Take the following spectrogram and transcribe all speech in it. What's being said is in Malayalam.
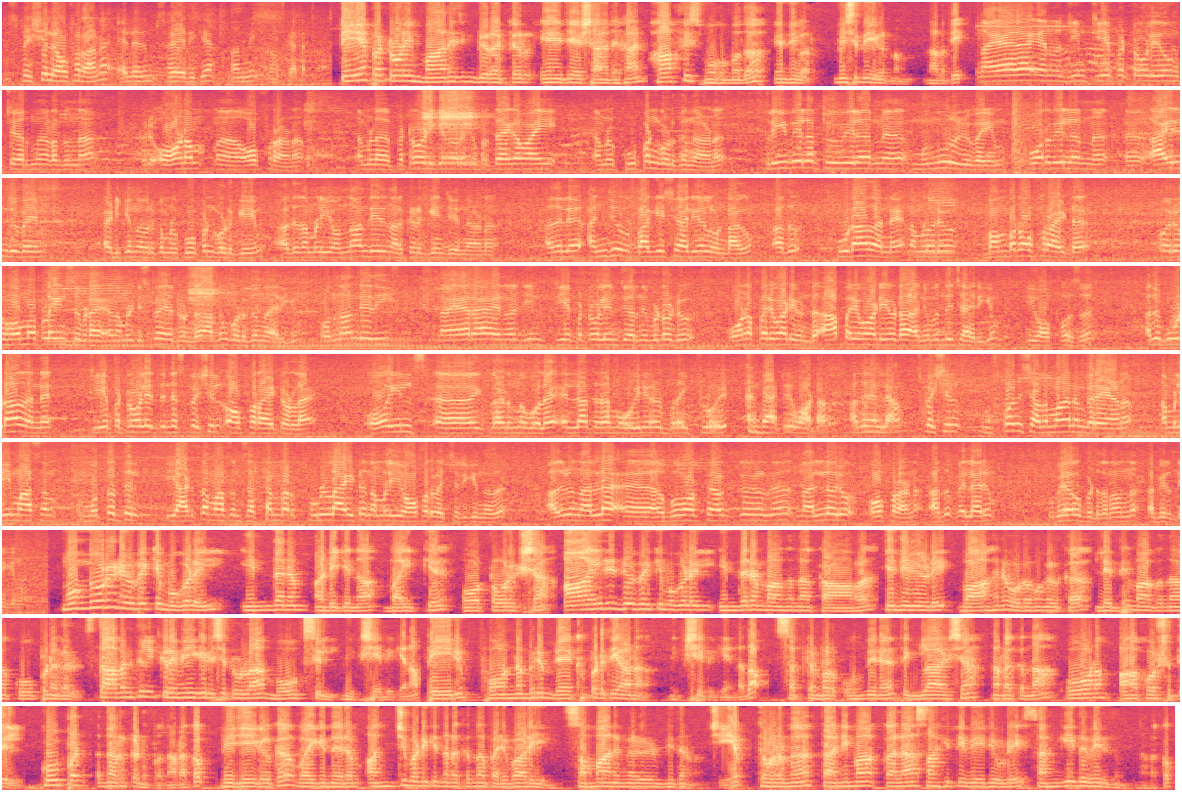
സ്പെഷ്യൽ ഓഫറാണ്. എല്ലാവരും സഹകരിക്കുക. നന്ദി നമസ്കാരം. T A petroleum managing director A J Shajahan Hafiz Muhammad എന്നിവർ വിശദീകരണം നടത്തി. നയാര എനർജിയും ടി എ പെട്രോളിയവും ചേർന്ന് നടത്തുന്ന ഒരു ഓണം ഓഫറാണ്. നമ്മൾ പെട്രോൾ അടിക്കുന്നവർക്ക് പ്രത്യേകമായി നമ്മൾ കൂപ്പൺ കൊടുക്കുന്നതാണ്. ത്രീ വീലർ ടു വീലറിന് മുന്നൂറ് രൂപയും ഫോർ വീലറിന് ആയിരം രൂപയും അടിക്കുന്നവർക്ക് നമ്മൾ കൂപ്പൺ കൊടുക്കുകയും അത് നമ്മൾ ഈ ഒന്നാം തീയതി നറുക്കെടുക്കുകയും ചെയ്യുന്നതാണ്. അതിൽ അഞ്ച് ഭാഗ്യശാലികൾ ഉണ്ടാകും. അത് കൂടാതെ തന്നെ നമ്മളൊരു ബമ്പർ ഓഫറായിട്ട് ഒരു ഹോം അപ്ലയൻസ് ഇവിടെ നമ്മൾ ഡിസ്പ്ലേ ചെയ്തിട്ടുണ്ട്. അതും കൊടുക്കുന്നതായിരിക്കും. ഒന്നാം തീയതി നയറ എനർജിയും ടി പെട്രോളിയം ചേർന്ന് ഇവിടെ ഒരു ഓണപ്പരിപാടിയുണ്ട് ആ പരിപാടിയോട് അനുബന്ധിച്ചായിരിക്കും ഈ ഓഫേഴ്സ് അതുകൂടാതെ തന്നെ ടി എ പെട്രോളിയത്തിന്റെ സ്പെഷ്യൽ ഓഫറായിട്ടുള്ള ഓയിൽസ് കടന്ന പോലെ എല്ലാത്തരം ഓയിലുകൾ ബ്രേക്ക് ഫ്ലൂയിഡ് ബാറ്ററി വാട്ടർ അതിനെല്ലാം സ്പെഷ്യൽ മുപ്പത് ശതമാനം വരെയാണ് നമ്മൾ ഈ മാസം മൊത്തത്തിൽ ഈ അടുത്ത മാസം സെപ്റ്റംബർ ഫുള്ളായിട്ട് നമ്മൾ ഈ ഓഫർ വെച്ചിരിക്കുന്നത്. അതൊരു നല്ല ഉപഭോക്താക്കൾക്ക് നല്ലൊരു ഓഫറാണ് അതും എല്ലാവരും ഉപയോഗപ്പെടുത്തണമെന്ന് അഭ്യർത്ഥിക്കുന്നു. മുന്നൂറ് രൂപയ്ക്ക് മുകളിൽ ഇന്ധനം അടിക്കുന്ന ബൈക്ക് ഓട്ടോറിക്ഷ ആയിരം രൂപയ്ക്ക് മുകളിൽ ഇന്ധനം വാങ്ങുന്ന കാറ് എന്നിവയുടെ വാഹന ഉടമകൾക്ക് ലഭ്യമാകുന്ന കൂപ്പണുകൾ സ്ഥാപനത്തിൽ ക്രമീകരിച്ചിട്ടുള്ള ബോക്സിൽ നിക്ഷേപിക്കണം. പേരും ഫോൺ നമ്പരും രേഖപ്പെടുത്തിയാണ് നിക്ഷേപിക്കേണ്ടത്. സെപ്റ്റംബർ ഒന്നിന് തിങ്കളാഴ്ച നടക്കുന്ന ഓണം ആഘോഷത്തിൽ കൂപ്പൺ നറുക്കെടുപ്പ് നടക്കും. വിജയികൾക്ക് വൈകുന്നേരം അഞ്ചു മണിക്ക് നടക്കുന്ന പരിപാടിയിൽ സമ്മാനങ്ങൾ വിതരണം ചെയ്യും. തുടർന്ന് തനിമ കലാസാഹിത്യ വേദിയുടെ സംഗീത വിരുന്നും നടക്കും.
